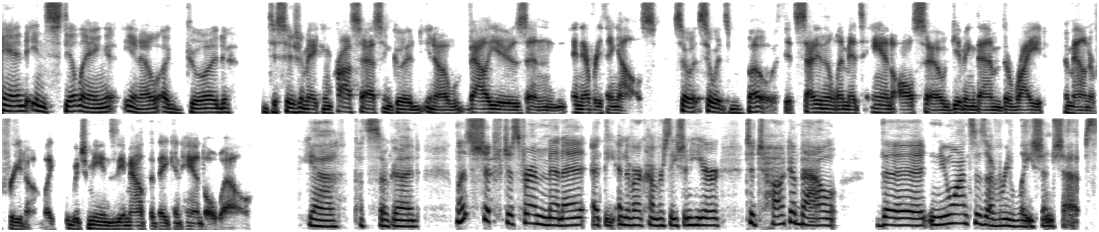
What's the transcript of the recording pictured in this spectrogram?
and instilling, you know, a good decision making process and good, you know, values and and everything else. So, so it's both. It's setting the limits and also giving them the right amount of freedom, like which means the amount that they can handle well. Yeah, that's so good. Let's shift just for a minute at the end of our conversation here to talk about the nuances of relationships.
